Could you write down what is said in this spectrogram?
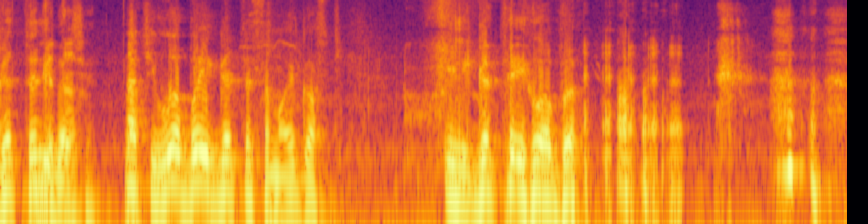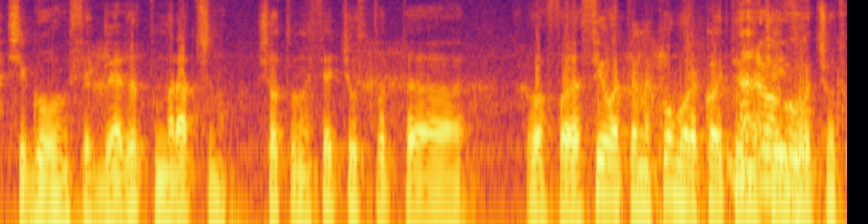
Г, Т ли беше? Да. Значи Л, Б и Г, Т са мои гости. Или Г, Т и Л, Б. Шегувам се, гледат мрачно, защото не се чувстват а, в а, силата на хумора, който иначе излъчват.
